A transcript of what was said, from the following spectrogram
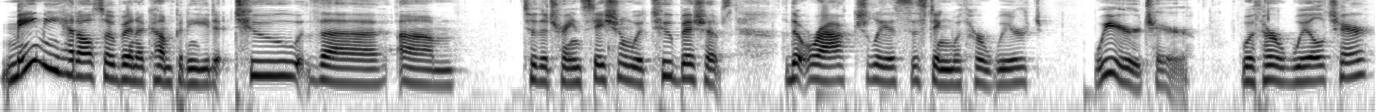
Mamie had also been accompanied to the um, to the train station with two bishops that were actually assisting with her weird weird wheelchair with her wheelchair,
